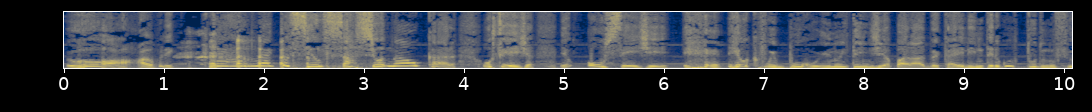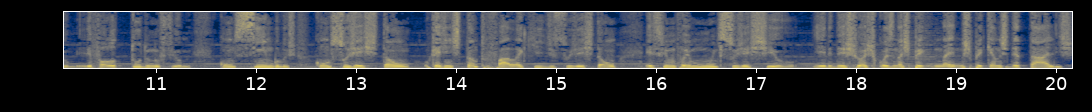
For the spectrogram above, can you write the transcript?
Oh, eu falei, caraca, sensacional, cara. Ou seja, eu, ou seja, eu que fui burro e não entendi a parada, cara. Ele entregou tudo no filme. Ele falou tudo no filme. Com símbolos, com sugestão. O que a gente tanto fala aqui de sugestão, esse filme foi muito sugestivo. E ele deixou as coisas nas, nos pequenos detalhes.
